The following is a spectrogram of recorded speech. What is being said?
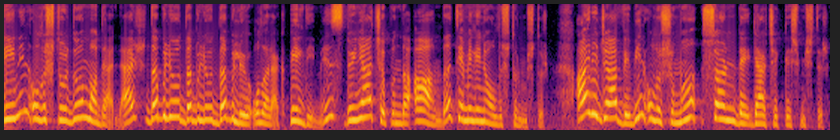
Lee'nin oluşturduğu modeller WWW olarak bildiğimiz dünya çapında ağında temelini oluşturmuştur. Ayrıca webin oluşumu CERN'de gerçekleşmiştir.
